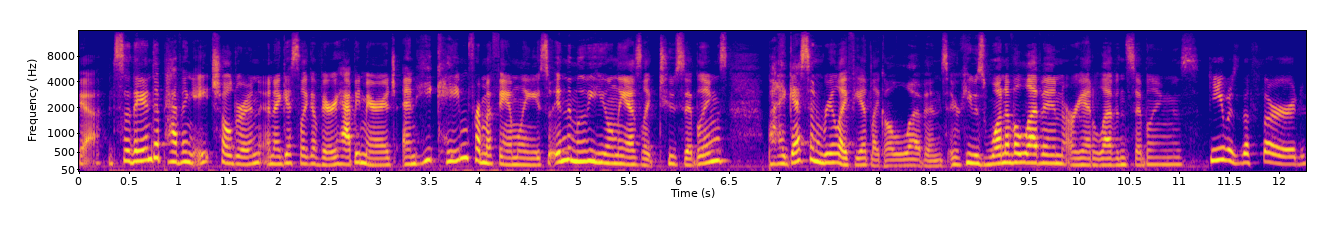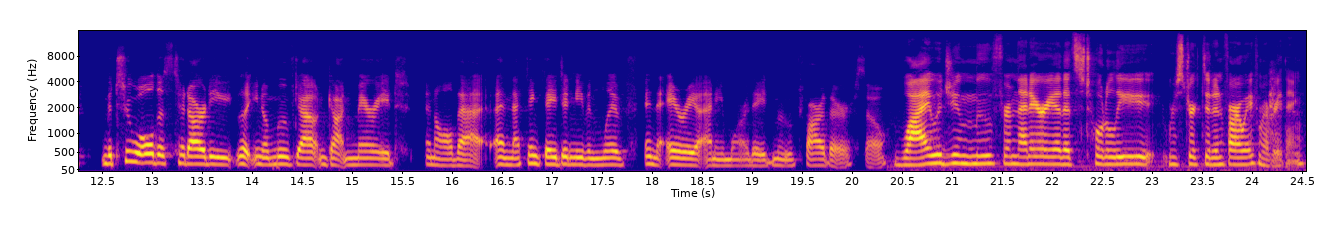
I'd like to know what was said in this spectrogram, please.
Yeah. So they end up having eight children and I guess like a very happy marriage. And he came from a family. So in the movie, he only has like two siblings. But I guess in real life, he had like 11. Or he was one of 11 or he had 11 siblings. He was the third. The two oldest had already, like, you know, moved out and gotten married and all that. And I think they didn't even live in the area anymore. They'd moved farther. So Why would you move from that area that's totally restricted and far away from everything?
